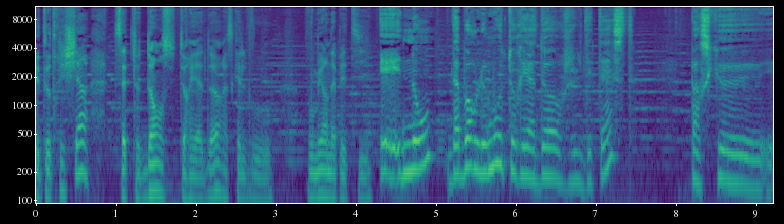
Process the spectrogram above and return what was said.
est autrichien. Cette danse du toréador, est-ce qu'elle vous, vous met en appétit? Et non, d'abord le mot toréador, je le déteste, parce que euh,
